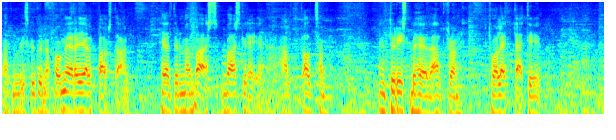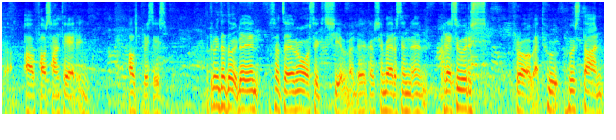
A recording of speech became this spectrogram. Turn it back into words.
att vi skulle kunna få mera hjälp av staden. Helt i de här bas, basgrejerna, allt, allt som en turist behöver, allt från toaletter till avfallshantering, allt precis. Jag tror inte att det är en, så att säga, en åsiktsskillnad, det är kanske mer en, en resursfråga, att hur, hur stan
